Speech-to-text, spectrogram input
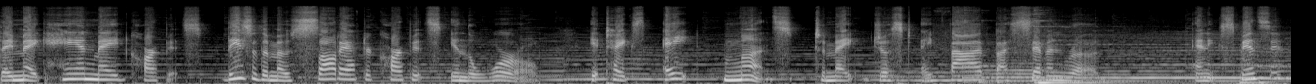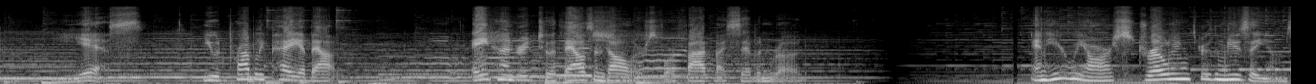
they make handmade carpets. These are the most sought after carpets in the world. It takes eight months to make just a 5 by 7 rug. And expensive? Yes. You would probably pay about 800 to $1,000 for a 5 by 7 rug. And here we are strolling through the museums.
